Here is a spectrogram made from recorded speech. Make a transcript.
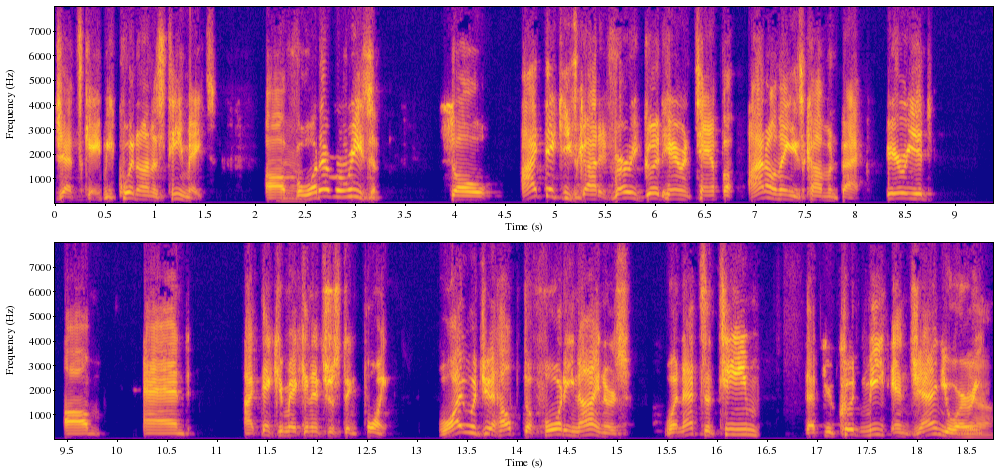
Jets game. He quit on his teammates uh, yeah. for whatever reason. So I think he's got it very good here in Tampa. I don't think he's coming back, period. Um, and I think you make an interesting point. Why would you help the 49ers when that's a team that you could meet in January? Yeah.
